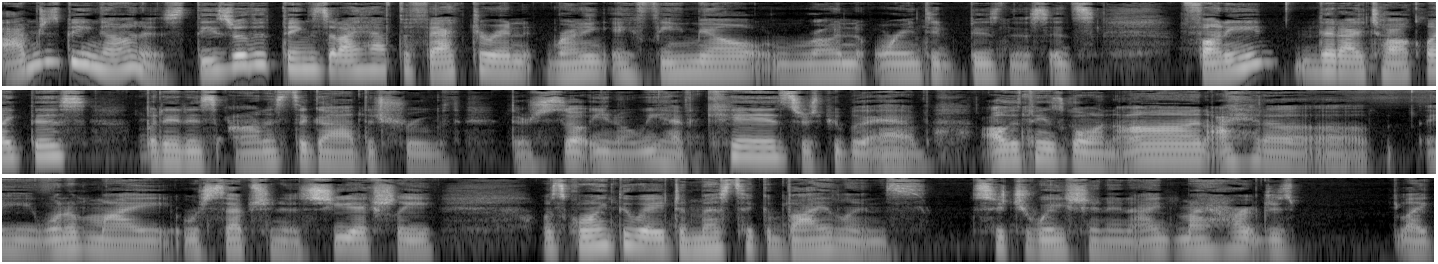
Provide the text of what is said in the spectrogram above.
I'm just being honest. These are the things that I have to factor in running a female run oriented business. It's funny that I talk like this, but it is honest to God the truth. There's so, you know, we have kids, there's people that have other things going on. I had a, a, a one of my receptionists, she actually was going through a domestic violence situation and I my heart just like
